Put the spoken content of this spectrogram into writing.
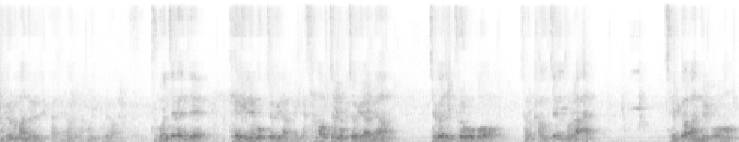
무료로 만들어드릴까 생각을 하고 있고요. 두 번째가 이제 개인의 목적이라면, 그러니까 상업적 목적이라면 제가 좀 들어보고 저는 가급적인 돈을 안, 제가 만들고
